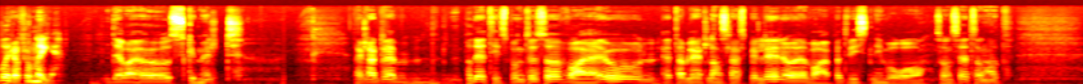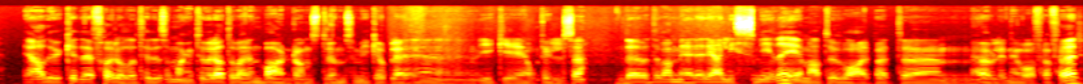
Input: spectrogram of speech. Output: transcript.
være fra Norge? Det var jo skummelt. Det er klart, På det tidspunktet så var jeg jo etablert landslagsspiller, og jeg var på et visst nivå sånn sett. sånn at jeg hadde jo ikke det forholdet til det som mange tror, at det var en barndomsdrøm som gikk i, eh, gikk i oppfyllelse. Det, det var mer realisme i det, i og med at du var på et eh, høvelig nivå fra før.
